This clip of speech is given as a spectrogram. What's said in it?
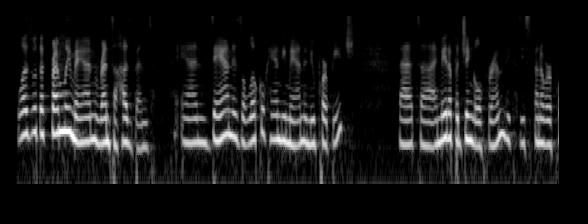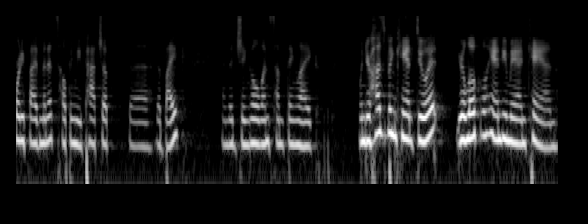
was with a friendly man, rent a husband. And Dan is a local handyman in Newport Beach that uh, I made up a jingle for him because he spent over 45 minutes helping me patch up the, the bike. And the jingle went something like When your husband can't do it, your local handyman can.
